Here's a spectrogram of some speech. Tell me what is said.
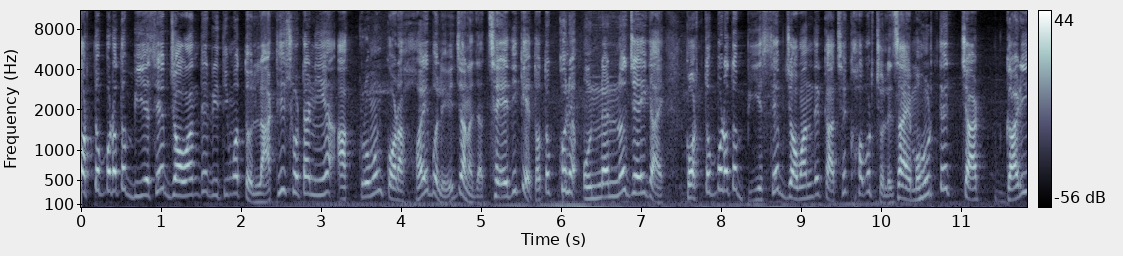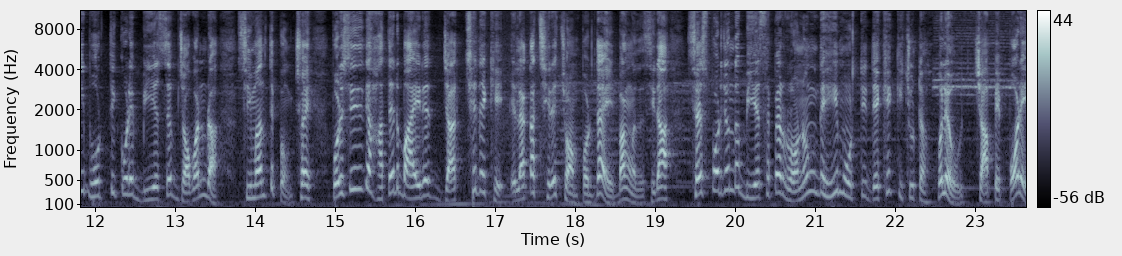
কর্তব্যরত বিএসএফ জওয়ানদের রীতিমতো লাঠি সোটা নিয়ে আক্রমণ করা হয় বলে জানা যাচ্ছে। এদিকে ততক্ষণে অন্যান্য জায়গায় কর্তব্যরত বিএসএফ জওয়ানদের কাছে খবর চলে যায়। মুহূর্তে চার গাড়ি ভর্তি করে বিএসএফ জওয়ানরা সীমান্তে পৌঁছয়। পরিস্থিতিতে হাতের বাইরে যাচ্ছে দেখে এলাকা ছেড়ে চম্পট দেয় বাংলাদেশিরা। শেষ পর্যন্ত বিএসএফ এর রণংদেহী মূর্তি দেখে কিছুটা হলেও চাপে পড়ে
